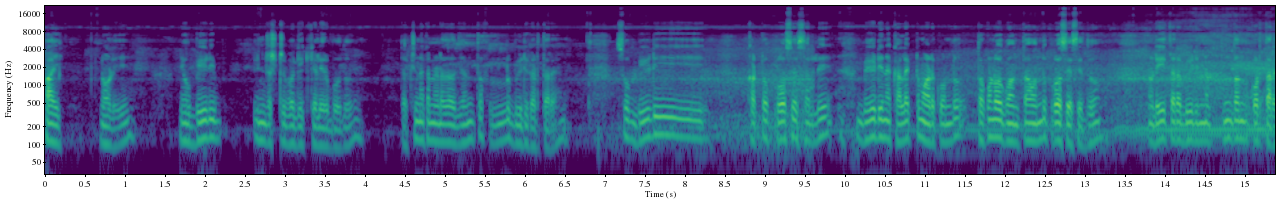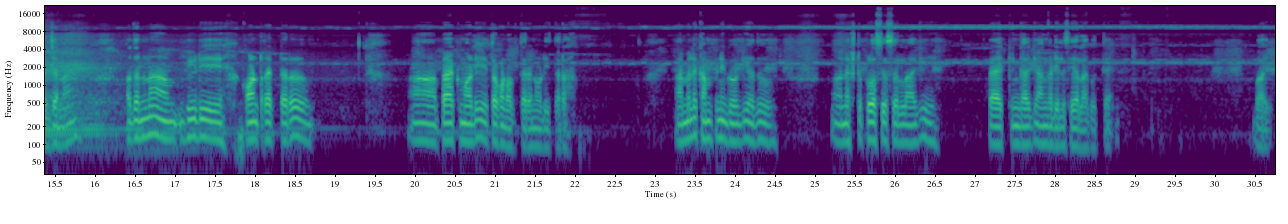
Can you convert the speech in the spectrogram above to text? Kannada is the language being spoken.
ಹಾಯ್. ನೋಡಿ, ನೀವು ಬೀಡಿ ಇಂಡಸ್ಟ್ರಿ ಬಗ್ಗೆ ಕೇಳಿರ್ಬೋದು. ದಕ್ಷಿಣ ಕನ್ನಡದಾದ್ಯಂತ ಫುಲ್ಲು ಬೀಡಿ ಕಟ್ತಾರೆ. ಸೊ ಬೀಡಿ ಕಟ್ಟೋ ಪ್ರೋಸೆಸ್ಸಲ್ಲಿ ಬೀಡಿನ ಕಲೆಕ್ಟ್ ಮಾಡಿಕೊಂಡು ತೊಗೊಂಡೋಗುವಂಥ ಒಂದು ಪ್ರೋಸೆಸ್ ಇದು. ನೋಡಿ, ಈ ಥರ ಬೀಡಿನ ತಂದು ಕೊಡ್ತಾರೆ ಜನ. ಅದನ್ನು ಬೀಡಿ ಕಾಂಟ್ರ್ಯಾಕ್ಟರು ಪ್ಯಾಕ್ ಮಾಡಿ ತೊಗೊಂಡೋಗ್ತಾರೆ ನೋಡಿ ಈ ಥರ ಆಮೇಲೆ ಕಂಪ್ನಿಗೆ ಹೋಗಿ ಅದು ನೆಕ್ಸ್ಟ್ ಪ್ರೋಸೆಸ್ಸಲ್ಲಾಗಿ ಪ್ಯಾಕಿಂಗ್ ಆಗಿ ಅಂಗಡಿಯಲ್ಲಿ ಸೇಲ್ ಆಗುತ್ತೆ. Bye.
